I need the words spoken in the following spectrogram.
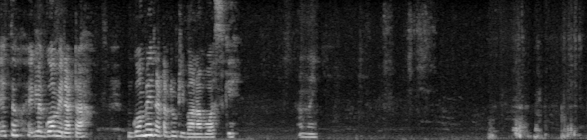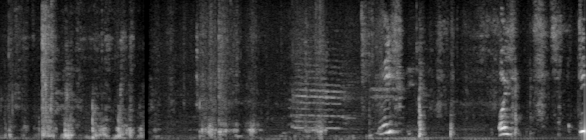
এই তো, এগুলো গমের আটা। গমের আটা রুটি বানাবো আজকে। আমি ওই কি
